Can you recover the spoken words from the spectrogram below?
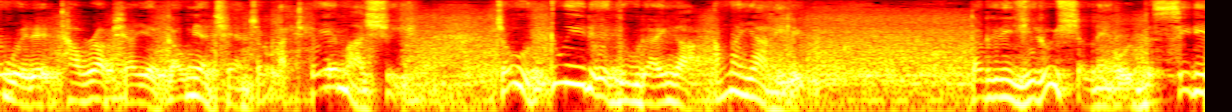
ယ်ဝယ်တဲ့သာဝရဘုရားရဲ့ကောင်းမြတ်ခြင်းကျွန်တော်အထဲမှာရှိတယ်ကျွန်တော်တွေးတဲ့သူတိုင်းကအမှတ်ရနေလိမ့်မယ်တော်တကယ်ယေရုရှလင်ကို the city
